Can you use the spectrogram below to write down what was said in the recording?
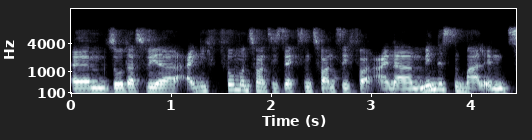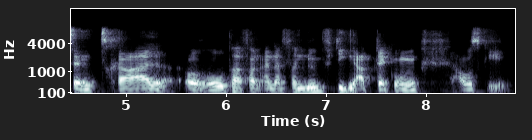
ähm, so dass wir eigentlich 25, 26 von einer mindestens mal in Zentraleuropa von einer vernünftigen Abdeckung ausgehen.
